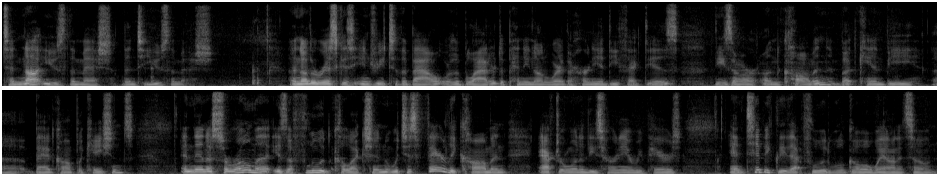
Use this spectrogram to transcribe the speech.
to not use the mesh than to use the mesh. Another risk is injury to the bowel or the bladder, depending on where the hernia defect is. These are uncommon but can be uh, bad complications. And then a seroma is a fluid collection, which is fairly common after one of these hernia repairs. And typically that fluid will go away on its own.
